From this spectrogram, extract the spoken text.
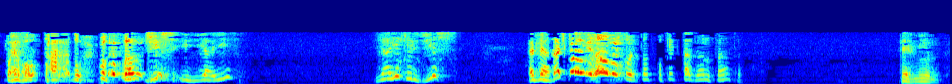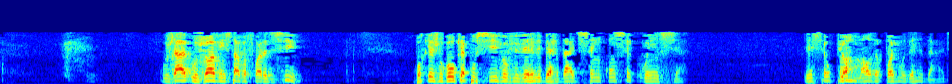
Estou revoltado, porque fulano disse. E aí? E aí que ele disse? É verdade? Claro que não, pastor. Então por que está ganhando tanto? Termino. O, o jovem estava fora de si porque julgou que é possível viver liberdade sem consequência. Esse é o pior mal da pós-modernidade.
